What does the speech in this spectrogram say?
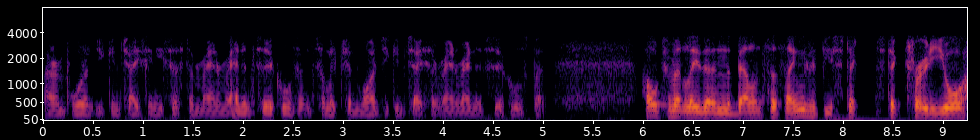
are important. You can chase any system round and round in circles, and selection-wise, you can chase it round and round in circles. But ultimately, then the balance of things, if you stick stick true to your,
